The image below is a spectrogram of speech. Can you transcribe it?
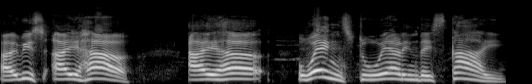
I wish I have I have wings to wear in the sky.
